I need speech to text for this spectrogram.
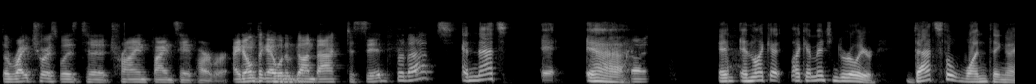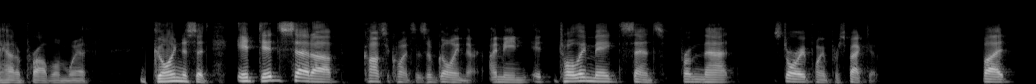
the right choice was to try and find safe harbor. I don't think I would have Mhm. gone back to Cid for that. and that's eh, yeah But- and and like i like i mentioned earlier that's the one thing i had a problem with going to cid it did set up consequences of going there i mean it totally made sense from that story point perspective but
